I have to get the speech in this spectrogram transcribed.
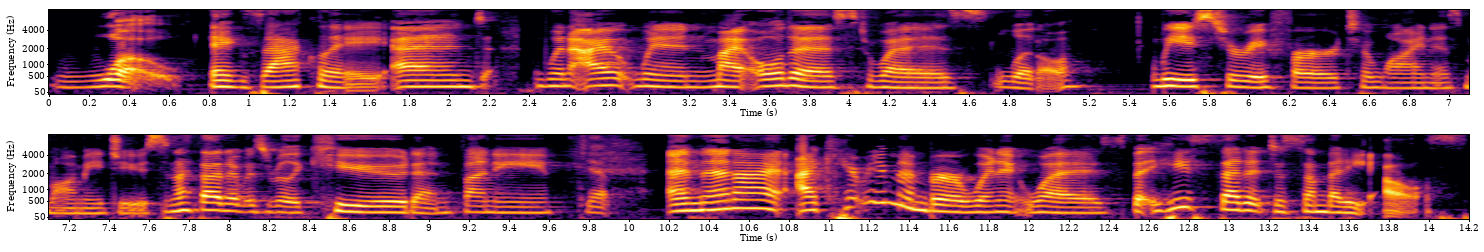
whoa. Exactly. And when i when my oldest was little we used to refer to wine as mommy juice and i thought it was really cute and funny. Yep. And then i i can't remember when it was but he said it to somebody else.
